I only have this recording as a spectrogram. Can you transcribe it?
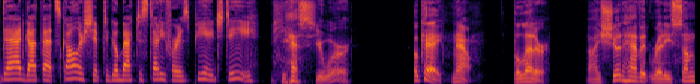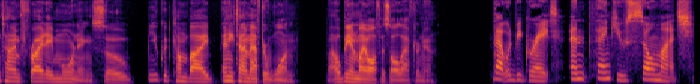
Dad got that scholarship to go back to study for his PhD. Yes, you were. Okay, now, the letter. I should have it ready sometime Friday morning, so you could come by anytime after 1. I'll be in my office all afternoon. That would be great. And thank you so much.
